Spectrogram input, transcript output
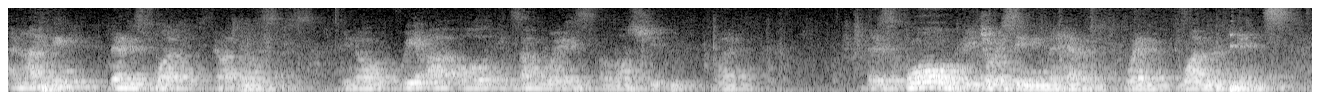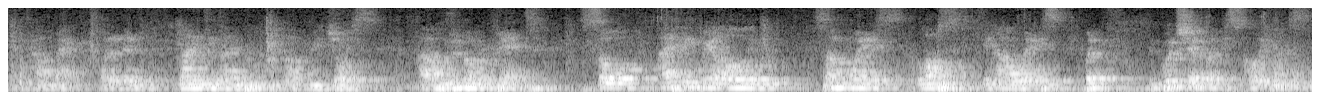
And I think that is what God wants us. You know, we are all in some ways a lost sheep, right? There's more rejoicing in the heaven when one repents and come back, rather than 99 who do not rejoice, uh, who do not repent. So I think we are all in some ways lost in our ways, but the Good Shepherd is calling us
